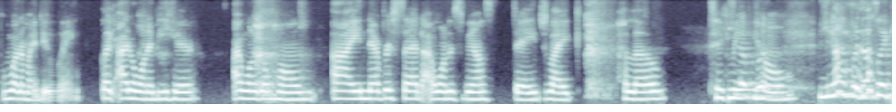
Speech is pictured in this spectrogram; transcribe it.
what am I doing? Like I don't want to be here. I want to go home. I never said I wanted to be on stage. Like, hello. Take me Yeah, but- home. Yeah, but it's like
